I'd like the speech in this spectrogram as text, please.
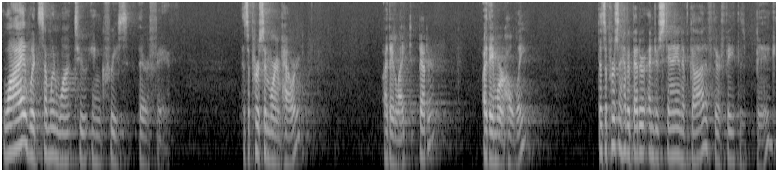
Why would someone want to increase their faith? Is a person more empowered? Are they liked better? Are they more holy? Does a person have a better understanding of God if their faith is big?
